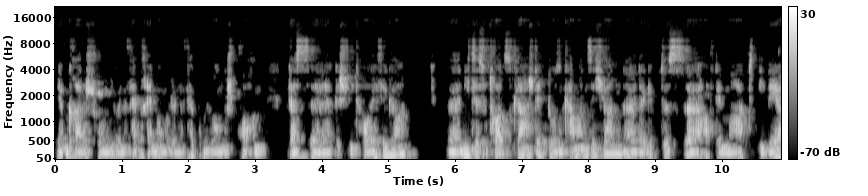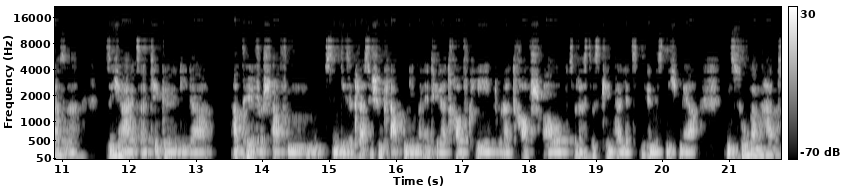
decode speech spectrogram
wir haben gerade schon über eine Verbrennung oder eine Verbrühung gesprochen, das äh, geschieht häufiger. Äh, nichtsdestotrotz, klar, Steckdosen kann man sichern. Äh, da gibt es äh, auf dem Markt diverse Sicherheitsartikel, die da Abhilfe schaffen. Das sind diese klassischen Klappen, die man entweder draufklebt oder draufschraubt, sodass das Kind da letzten Endes nicht mehr einen Zugang hat.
